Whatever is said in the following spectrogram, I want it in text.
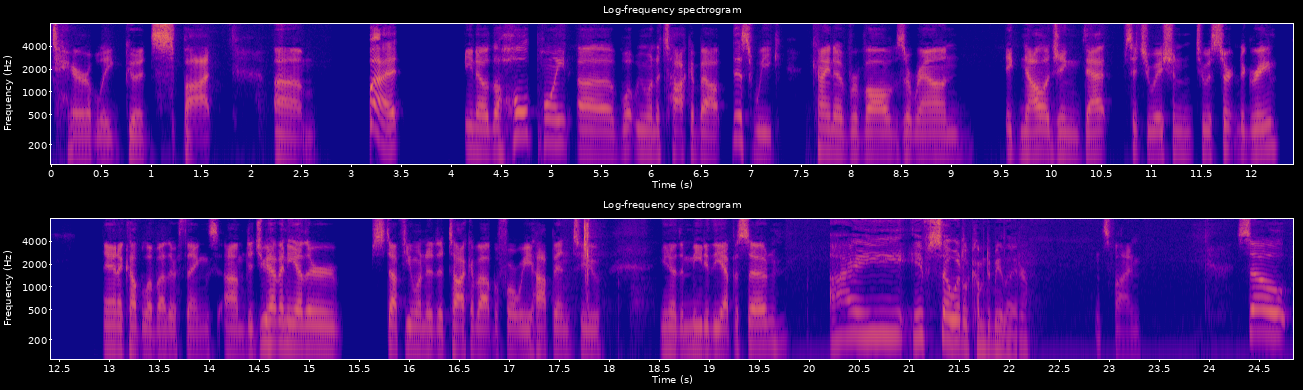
terribly good spot. Um, but you know, the whole point of what we want to talk about this week kind of revolves around acknowledging that situation to a certain degree, and a couple of other things. Um, did you have any other stuff you wanted to talk about before we hop into, you know, the meat of the episode? I, if so, it'll come to me later. It's fine. So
